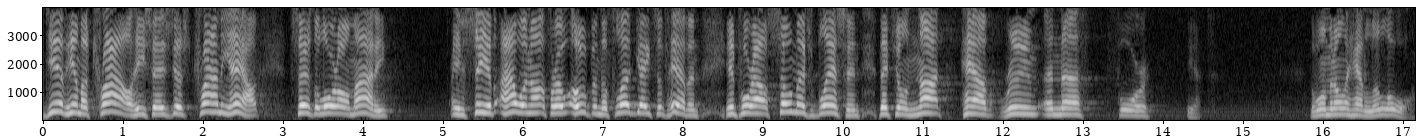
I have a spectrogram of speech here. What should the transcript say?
Give him a trial, he says. Just try me out, says the Lord Almighty, and see if I will not throw open the floodgates of heaven and pour out so much blessing that you'll not have room enough for it. The woman only had a little oil,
